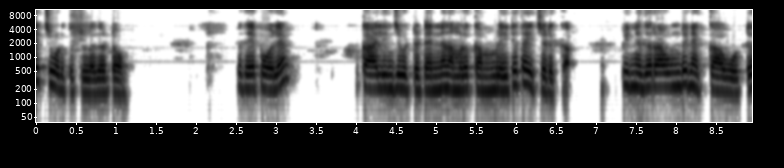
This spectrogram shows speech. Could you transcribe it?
വെച്ചു കൊടുത്തിട്ടുള്ളത് കേട്ടോ. ഇതേപോലെ കാലിഞ്ച് വിട്ടിട്ട് തന്നെ നമ്മൾ കംപ്ലീറ്റ് തയ്ച്ചെടുക്കുക പിന്നെ ഇത് റൗണ്ട് നെക്ക് ആവോട്ട്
